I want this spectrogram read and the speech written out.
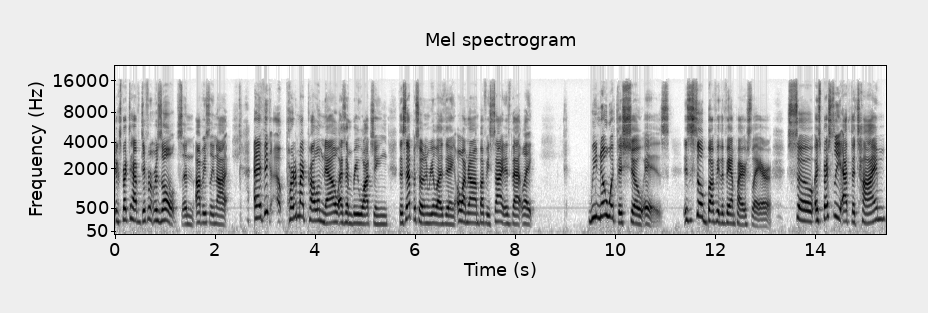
expect to have different results, and obviously not. And I think uh, part of my problem now, as I'm rewatching this episode and realizing, oh, I'm not on Buffy's side, is that like we know what this show is. Is still Buffy the Vampire Slayer. So, especially at the time,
